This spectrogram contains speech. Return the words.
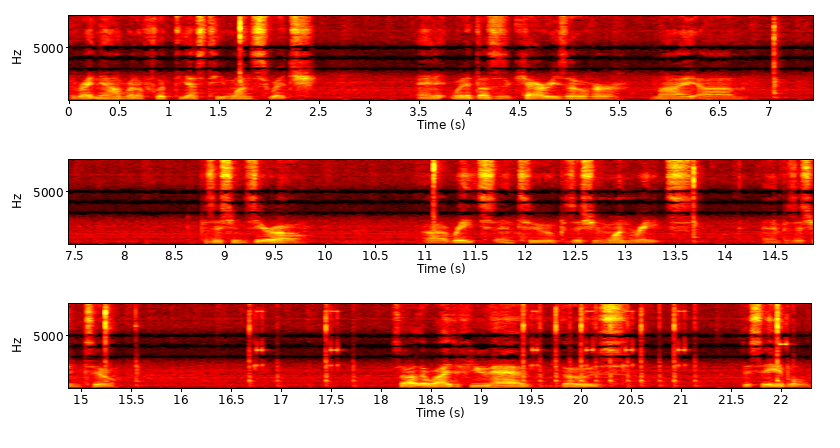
right now I'm going to flip the ST1 switch, and it, what it does is it carries over my um, position 0 uh, rates into position 1 rates and position 2. So otherwise, if you have those disabled,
